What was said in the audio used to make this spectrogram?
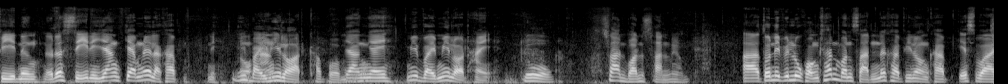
ปีหนึ่งเดี๋ยวถ้าสีนี่ย่างแจ่มได้แหละครับนี่มีใบเอาหางมีหลอดครับผมย่างไงมีใบมีหลอดให้ลูกสั้นบอลสันครับอ่าตัวนี้เป็นลูกของชั้นบอลสันนะครับพี่น้องครับ SY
